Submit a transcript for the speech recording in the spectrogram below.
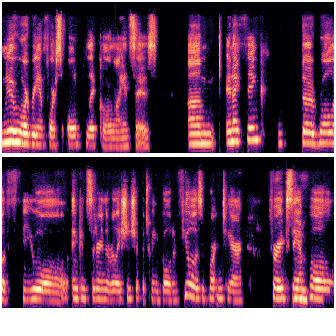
new or reinforce old political alliances. Um, and I think the role of fuel in considering the relationship between gold and fuel is important here. For example,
